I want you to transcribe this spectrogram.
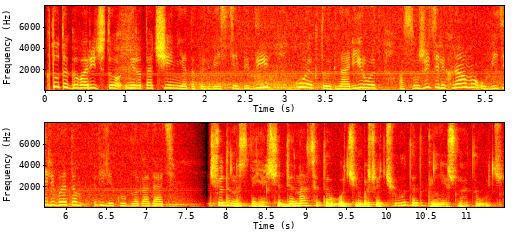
Кто-то говорит, что мироточение – это предвестие беды, кое-кто игнорирует, а служители храма увидели в этом великую благодать. Чудо настоящее. Для нас это очень большое чудо. Это, конечно, это очень,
